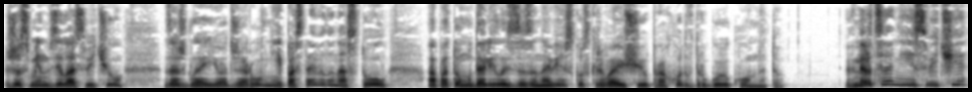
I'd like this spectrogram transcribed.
Жасмин взяла свечу, зажгла ее от жаровни и поставила на стол, а потом удалилась за занавеску, скрывающую проход в другую комнату. В мерцании свечи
